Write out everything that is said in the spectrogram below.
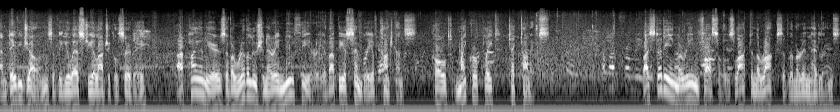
and Davy Jones of the U.S. Geological Survey are pioneers of a revolutionary new theory about the assembly of continents called microplate tectonics. By studying marine fossils locked in the rocks of the Marin Headlands,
